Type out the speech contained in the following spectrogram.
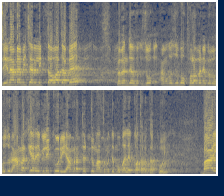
জিনা, ব্যবিচারে লিপ্ত হওয়া যাবে? যুবক ফলাবেন আমরা কি আর তো একটু মাঝে মধ্যে মোবাইলে কথা কই। ভাই,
